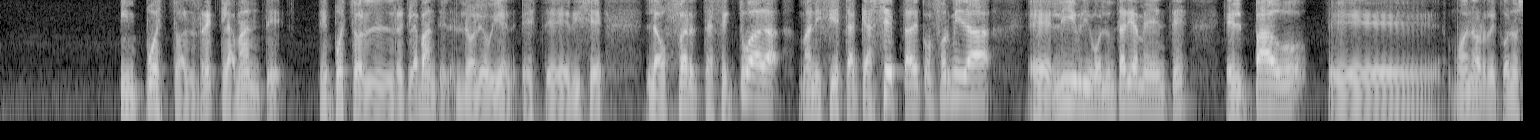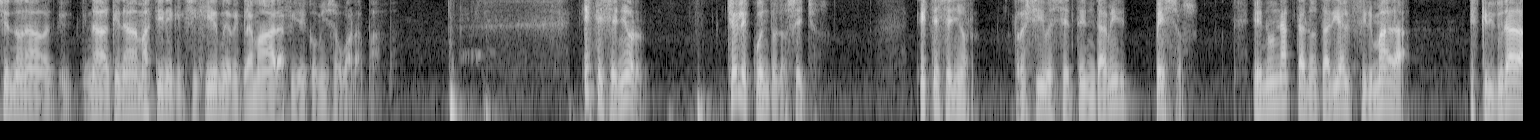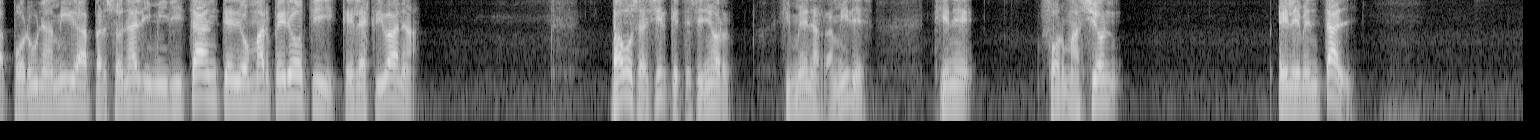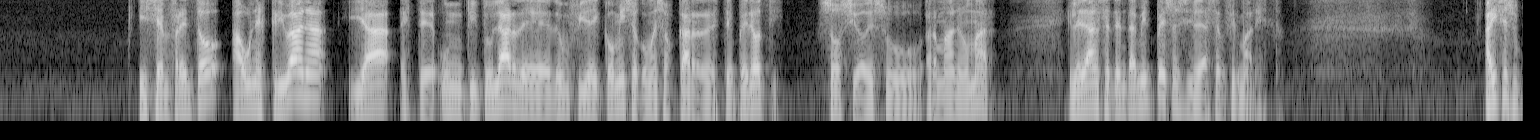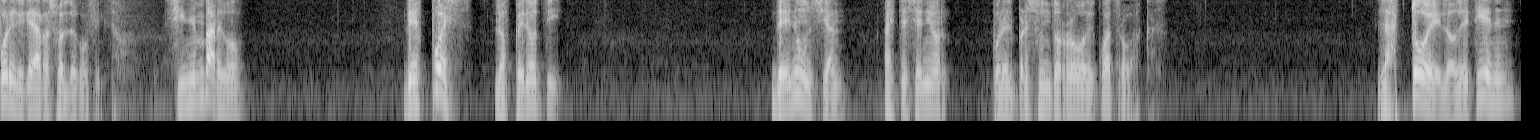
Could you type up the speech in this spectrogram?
impuesto al reclamante, impuesto al reclamante, no leo bien, este, dice, la oferta efectuada manifiesta que acepta de conformidad, eh, libre y voluntariamente, el pago eh, bueno, reconociendo nada, que, nada, que nada más tiene que exigir ni reclamar a Fideicomiso Guardapampa. Este señor, yo les cuento los hechos, este señor recibe 70 mil pesos en un acta notarial firmada, escriturada por una amiga personal y militante de Omar Perotti, que es la escribana. Vamos a decir que este señor, Jiménez Ramírez, tiene formación elemental. Y se enfrentó a una escribana y a este, un titular de, un fideicomiso como es Oscar este, Perotti, socio de su hermano Omar. Y le dan 70 mil pesos y le hacen firmar esto. Ahí se supone que queda resuelto el conflicto. Sin embargo, después los Perotti denuncian a este señor por el presunto robo de cuatro vacas. Las TOE lo detienen,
